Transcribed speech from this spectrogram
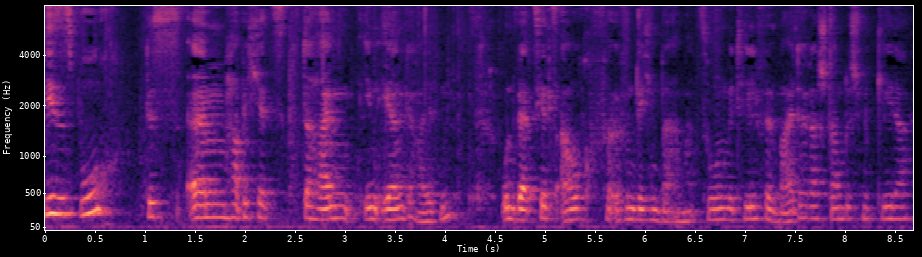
dieses Buch, das ähm, habe ich jetzt daheim in Ehren gehalten und werde es jetzt auch veröffentlichen bei Amazon mit Hilfe weiterer Stammtischmitglieder,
